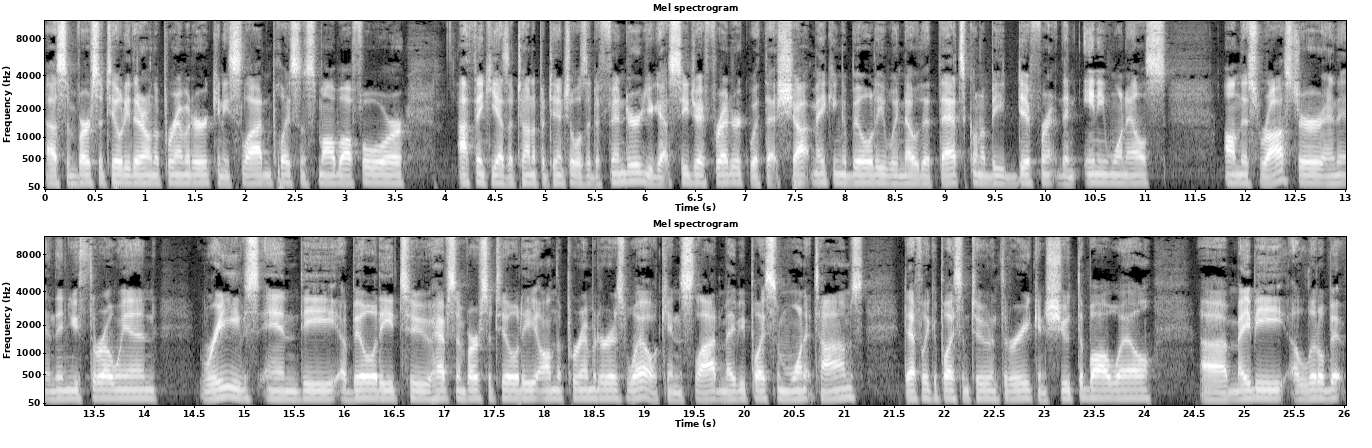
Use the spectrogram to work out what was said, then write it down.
uh, some versatility there on the perimeter. Can he slide and play some small ball four? I think he has a ton of potential as a defender. You got CJ Frederick with that shot making ability. We know that that's going to be different than anyone else on this roster. And, and then you throw in Reeves and the ability to have some versatility on the perimeter as well. Can slide, maybe play some one at times. Definitely could play some two and three. Can shoot the ball well. Uh, maybe a little bit.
